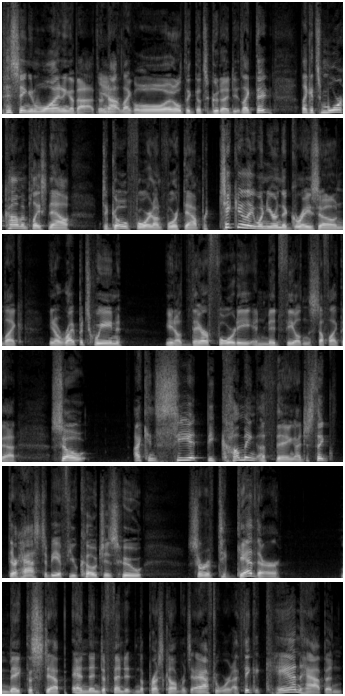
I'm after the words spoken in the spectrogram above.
pissing and whining about it. They're Yeah. not like, "Oh, I don't think that's a good idea." Like they like it's more commonplace now to go for it on fourth down, particularly when you're in the gray zone, like you know, right between you know their 40 and midfield and stuff like that. So I can see it becoming a thing. I just think there has to be a few coaches who sort of together make the step and then defend it in the press conference afterward. I think it can happen.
